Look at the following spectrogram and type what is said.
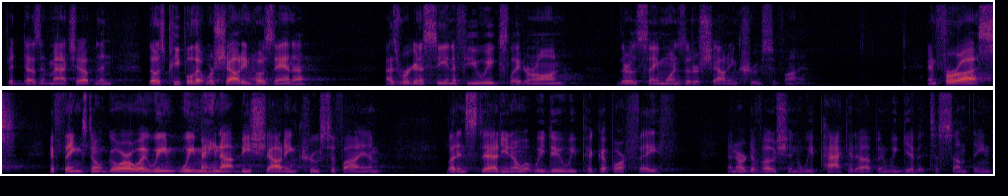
If it doesn't match up, then those people that were shouting Hosanna, as we're going to see in a few weeks later on, they're the same ones that are shouting crucify him. And for us, if things don't go our way, we, we may not be shouting crucify him, but instead, you know what we do? We pick up our faith and our devotion, we pack it up, and we give it to something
